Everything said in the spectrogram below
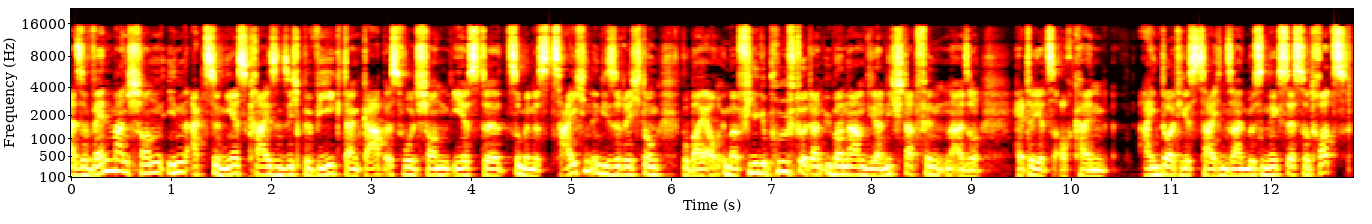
Also wenn man schon in Aktionärskreisen sich bewegt, dann gab es wohl schon erste zumindest Zeichen in diese Richtung, wobei auch immer viel geprüft wird an Übernahmen, die da nicht stattfinden. Also hätte jetzt auch kein eindeutiges Zeichen sein müssen. Nichtsdestotrotz,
